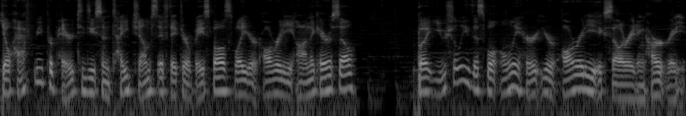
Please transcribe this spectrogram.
You'll have to be prepared to do some tight jumps if they throw baseballs while you're already on the carousel, but usually this will only hurt your already accelerating heart rate.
